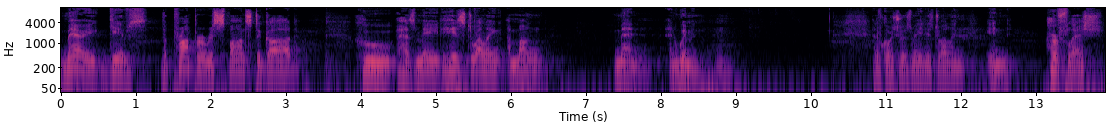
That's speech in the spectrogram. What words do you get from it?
Mary gives the proper response to God who has made His dwelling among men and women. Hmm? And of course, who has made His dwelling in her flesh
